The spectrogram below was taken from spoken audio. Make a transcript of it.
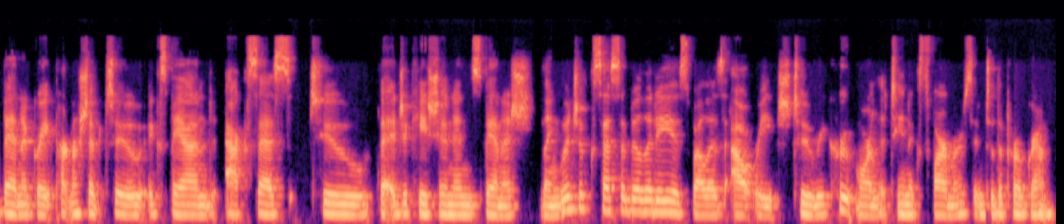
been a great partnership to expand access to the education and Spanish language accessibility, as well as outreach to recruit more Latinx farmers into the program.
